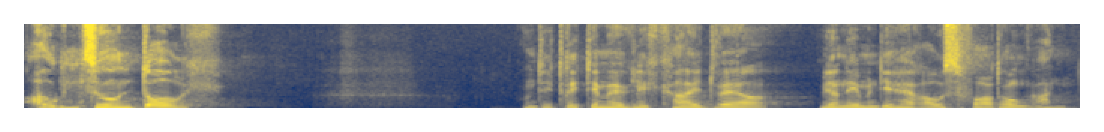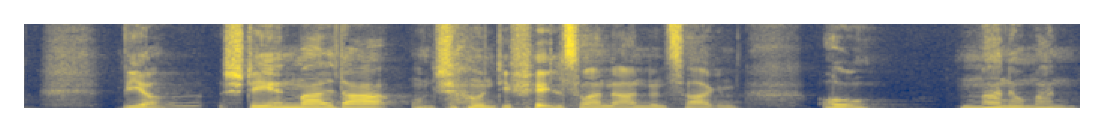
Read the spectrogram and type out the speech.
Augen zu und durch. Und die dritte Möglichkeit wäre, wir nehmen die Herausforderung an. Wir stehen mal da und schauen die Felswand an und sagen, oh Mann, oh Mann,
